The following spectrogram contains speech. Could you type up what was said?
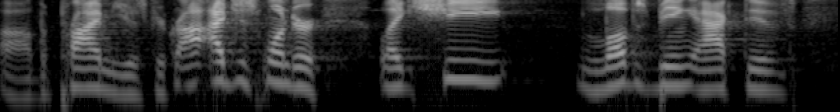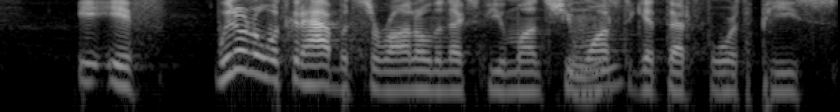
uh, the prime years. of your- I, I just wonder, like she loves being active. If we don't know what's going to happen with Serrano in the next few months, she Mm-hmm. wants to get that fourth piece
